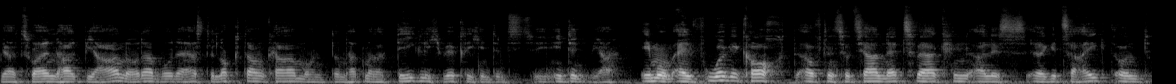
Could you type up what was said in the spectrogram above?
ja, zweieinhalb Jahren, oder? Wo der erste Lockdown kam und dann hat man halt täglich wirklich intensiv, ja, immer um 11 Uhr gekocht, auf den sozialen Netzwerken alles äh, gezeigt und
